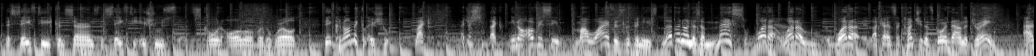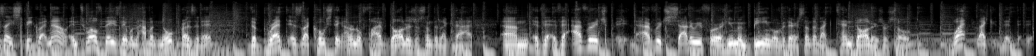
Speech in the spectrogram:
the safety concerns, the safety issues that's going all over the world, the economical issue. Like, I just like you know, obviously my wife is Lebanese. Lebanon is a mess. What a what a what a like it's a country that's going down the drain. As I speak right now, in 12 days they will have a no president. The bread is like costing I don't know five dollars or something like that. Um, the, the average the average salary for a human being over there is something like ten dollars or so. what? Like th- th-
